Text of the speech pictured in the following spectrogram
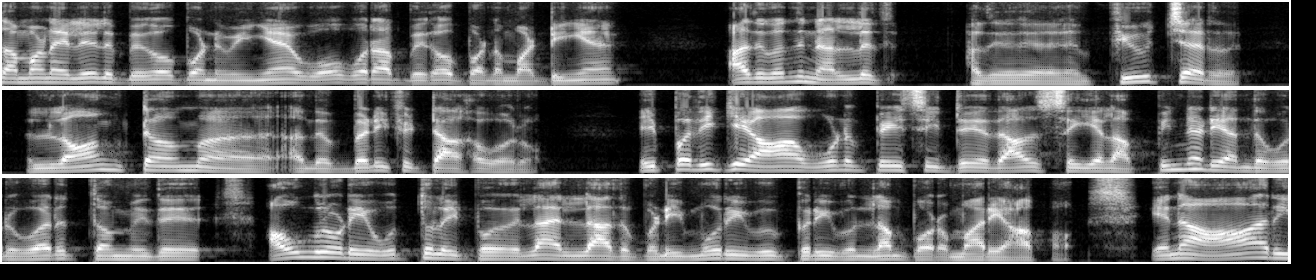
சமநிலையில் பிஹேவ் பண்ணுவீங்க ஓவராக பிஹேவ் பண்ண மாட்டீங்க. அது வந்து நல்லது. அது ஃப்யூச்சர் லாங் டேர்ம் அந்த பெனிஃபிட்டாக வரும். இப்போதைக்கு ஆ ஊனு பேசிட்டு ஏதாவது செய்யலாம். பின்னாடி அந்த ஒரு வருத்தம் இது அவங்களுடைய ஒத்துழைப்பு எல்லாம் இல்லாதபடி முறிவு பிரிவுலாம் போகிற மாதிரி ஆகும். ஏன்னா ஆறு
